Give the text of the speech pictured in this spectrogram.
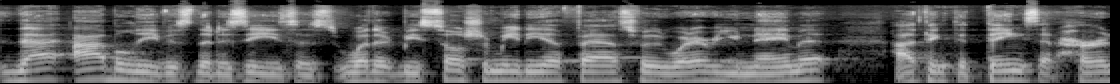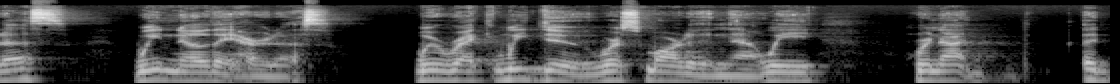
that I believe is the disease is whether it be social media, fast food, whatever you name it. I think the things that hurt us, we know they hurt us. We rec- we do. We're smarter than that. We we're not the,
